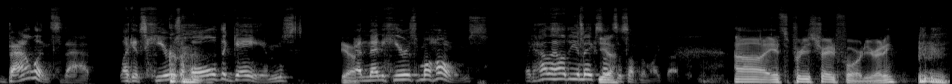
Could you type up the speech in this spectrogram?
balance that? Like it's here's all the games, and then here's Mahomes. Like how the hell do you make sense of something like that? Uh, it's pretty straightforward. You ready?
